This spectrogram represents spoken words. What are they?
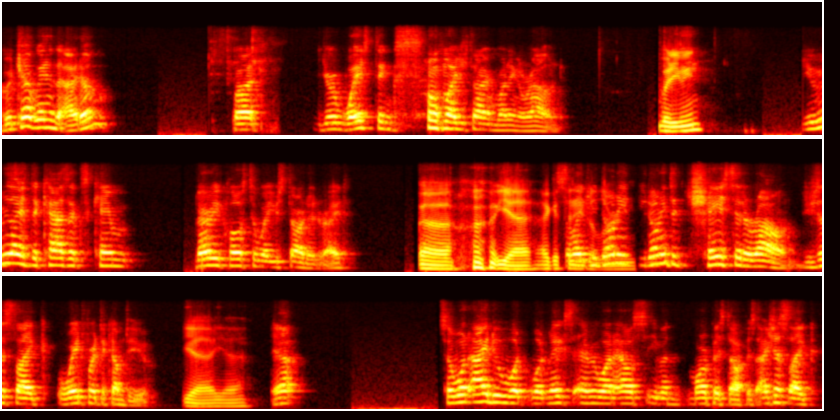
Good job getting the item, but you're wasting so much time running around. what do you mean? You realize the Kha'Zix came very close to where you started, right? Uh, yeah. I guess So I like you don't learn. need you don't need to chase it around. You just like wait for it to come to you. Yeah, yeah. Yeah. So what I do, what what makes everyone else even more pissed off is I just like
